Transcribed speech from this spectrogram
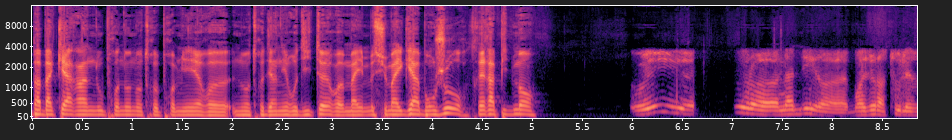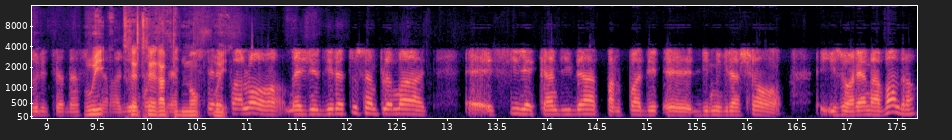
Babacar. Hein. Nous prenons notre première, euh, notre dernier auditeur, euh, Monsieur Maïga. Bonjour, très rapidement. Oui, bonjour Nadir. bonjour à tous les auditeurs d'Afrique Oui, très très rapidement. Oui. Pas long, hein. mais je dirais tout simplement, si les candidats parlent pas d'immigration, ils ont rien à vendre. Hein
